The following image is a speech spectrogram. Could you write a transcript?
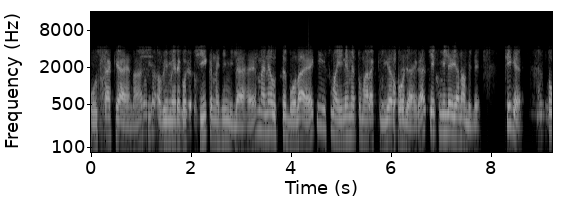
उसका क्या है ना कि अभी मेरे को चेक नहीं मिला है। मैंने उससे बोला है कि इस महीने में तुम्हारा क्लियर हो जाएगा चेक मिले या ना मिले। ठीक है? तो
